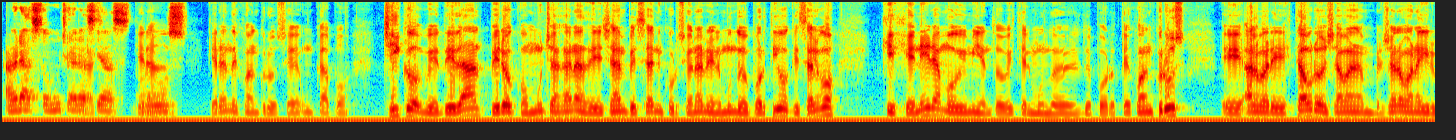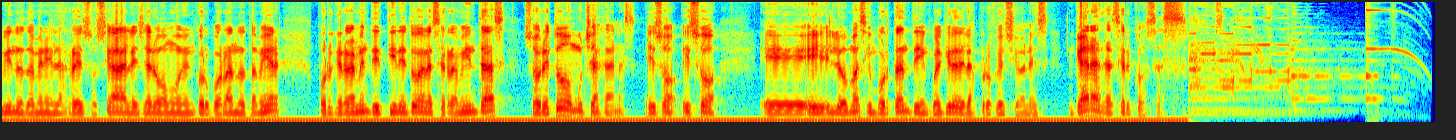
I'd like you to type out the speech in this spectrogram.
Abrazo, muchas gracias. gracias. Qué, grande, Juan Cruz, ¿eh? un capo. Chico de edad, pero con muchas ganas de ya empezar a incursionar en el mundo deportivo, que es algo que genera movimiento, ¿viste? El mundo del deporte. Juan Cruz, eh, Álvarez Tauro, ya, van, ya lo van a ir viendo también en las redes sociales, ya lo vamos incorporando también, porque realmente tiene todas las herramientas, sobre todo muchas ganas. Eso, eso eh, es lo más importante en cualquiera de las profesiones, ganas de hacer cosas.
